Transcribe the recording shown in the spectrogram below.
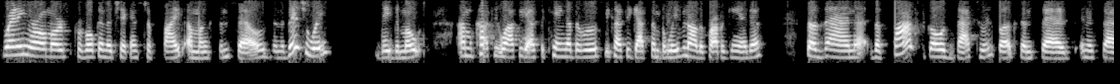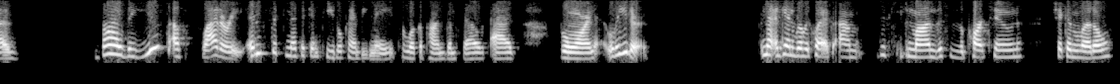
spreading rumors, provoking the chickens to fight amongst themselves, and eventually they demote um, Cocky Locky as the king of the roost because he got them believing all the propaganda. So then the fox goes back to his books and says, and it says, by the use of flattery, insignificant people can be made to look upon themselves as born leaders. Now, again, really quick, um, just keep in mind this is a cartoon, Chicken Little,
